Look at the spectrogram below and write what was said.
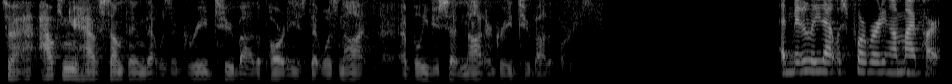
So how can you have something that was agreed to by the parties that was not, I believe you said not agreed to by the parties? Admittedly, that was poor wording on my part.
